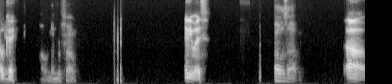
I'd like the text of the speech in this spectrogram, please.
okay. Oh, number four. Anyways. Foes up. Uh,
